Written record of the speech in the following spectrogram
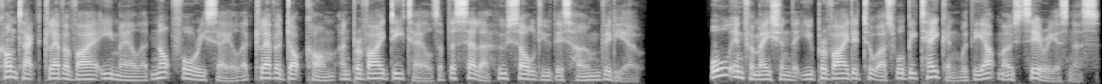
contact Clever via email at notforesale at clever.com and provide details of the seller who sold you this home video. All information that you provided to us will be taken with the utmost seriousness.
